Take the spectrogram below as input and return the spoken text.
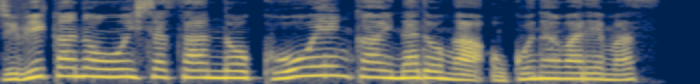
耳鼻科のお医者さんの講演会などが行われます。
